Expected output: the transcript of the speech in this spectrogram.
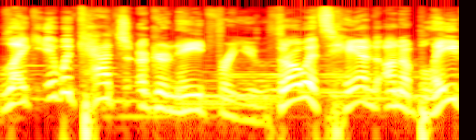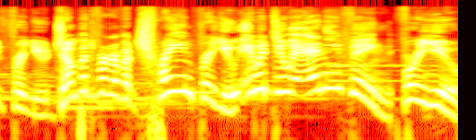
Like, it would catch a grenade for you, throw its hand on a blade for you, jump in front of a train for you. It would do anything for you.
